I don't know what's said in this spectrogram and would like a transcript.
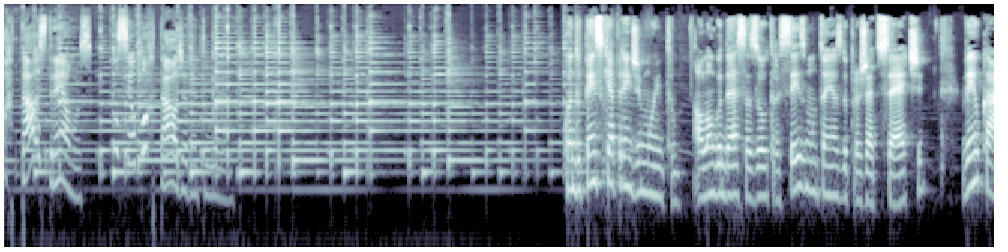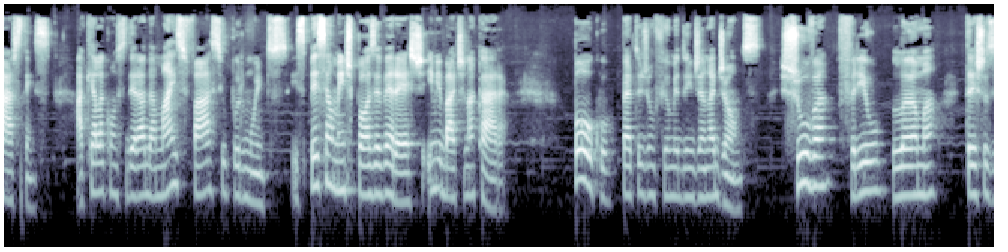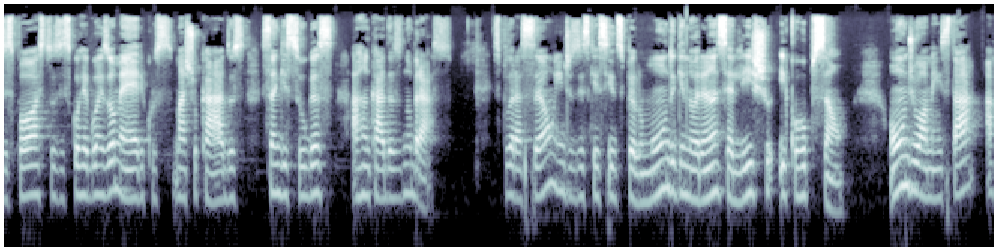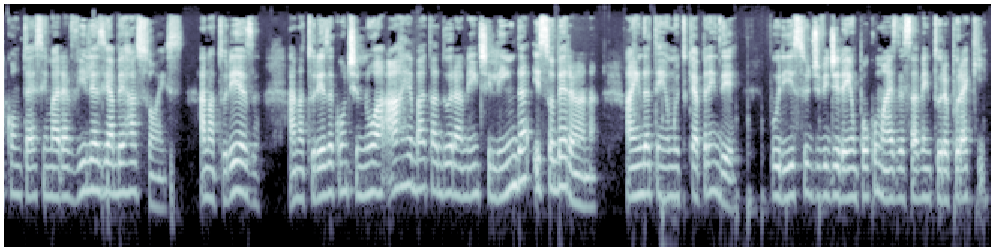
Portal Extremos, o seu portal de aventura. Quando penso que aprendi muito ao longo dessas outras seis montanhas do Projeto 7, vem o Carstens, aquela considerada mais fácil por muitos, especialmente pós-Everest, e me bate na cara. Pouco perto de um filme do Indiana Jones. Chuva, frio, lama, trechos expostos, escorregões homéricos, machucados, sanguessugas arrancadas no braço. Exploração, índios esquecidos pelo mundo, ignorância, lixo e corrupção. Onde o homem está, acontecem maravilhas e aberrações. A natureza? A natureza continua arrebatadoramente linda e soberana. Ainda tenho muito que aprender. Por isso, dividirei um pouco mais dessa aventura por aqui.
